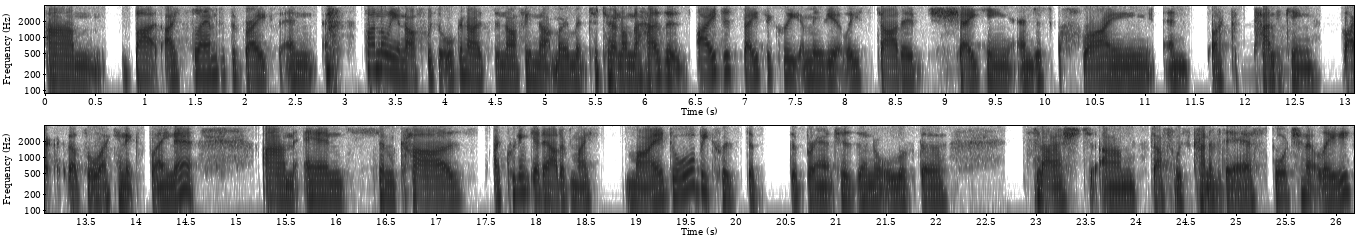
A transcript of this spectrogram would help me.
Um, but I slammed the brakes and funnily enough was organised enough in that moment to turn on the hazards. I just basically immediately started shaking and just crying and like panicking. Like that's all I can explain it. Um, and some cars, I couldn't get out of my my door because the the branches and all of the smashed um, stuff was kind of there. Fortunately,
